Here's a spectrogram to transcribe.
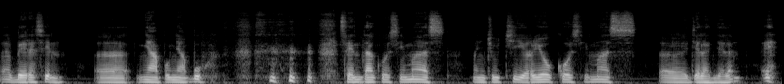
uh, beresin uh, nyapu-nyapu. Sentaku osimas mencuci ryoko osimas jalan-jalan. Eh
